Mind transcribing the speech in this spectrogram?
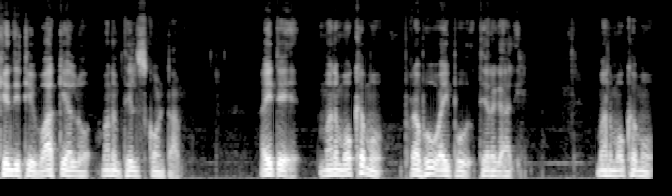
కిందిటి వాక్యాల్లో మనం తెలుసుకుంటాం. అయితే మన ముఖము ప్రభు వైపు తిరగాలి. మన ముఖము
